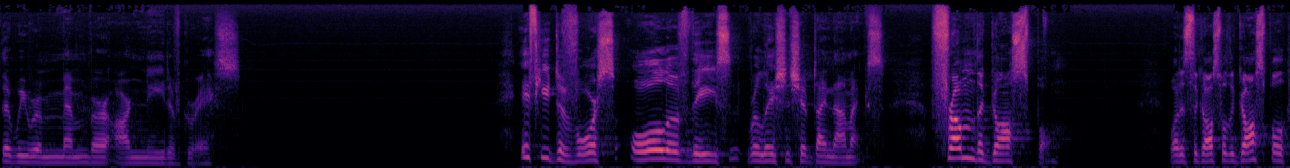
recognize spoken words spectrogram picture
that we remember our need of grace. If you divorce all of these relationship dynamics from the gospel, what is the gospel? The gospel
